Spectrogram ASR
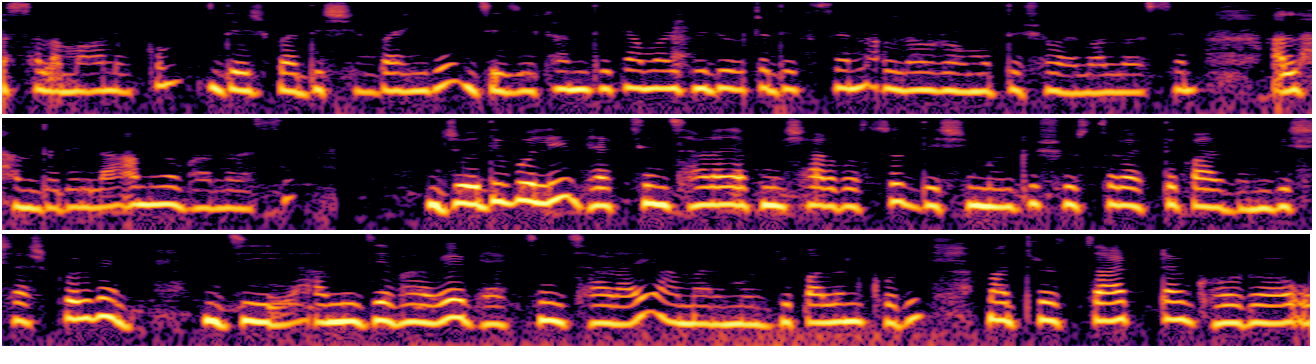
আসসালামু আলাইকুম, দেশ বা দেশের বাইরে। যে যেখান থেকে আমার ভিডিওটা দেখছেন, আল্লাহর রহমতে সবাই ভালো আছেন। আলহামদুলিল্লাহ, আমিও ভালো আছি। যদি বলি, ভ্যাকসিন ছাড়াই আপনি সারা বছর দেশি মুরগি সুস্থ রাখতে পারবেন, বিশ্বাস করবেন? জি, আমি যেভাবে ভ্যাকসিন ছাড়াই আমার মুরগি পালন করি, মাত্র চারটা ঘরোয়া ও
